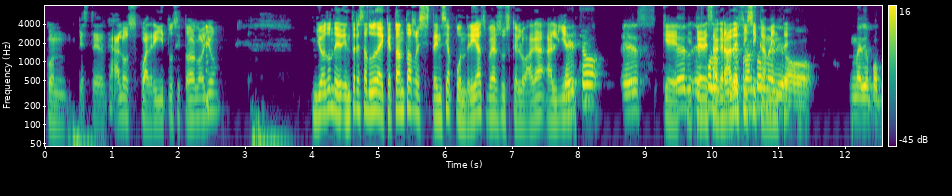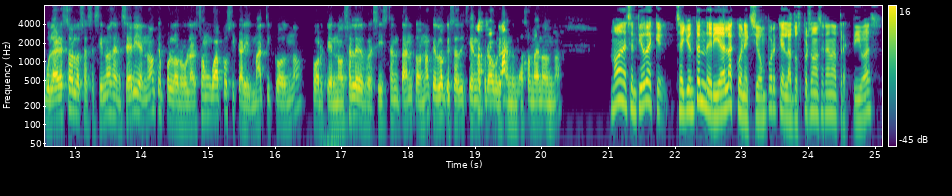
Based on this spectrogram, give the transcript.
con este, los cuadritos y todo el rollo. Yo es donde entra esta duda de qué tanta resistencia pondrías versus que lo haga alguien. De hecho, es. Que te desagrade físicamente medio popular eso de los asesinos en serie, ¿no? Que por lo regular son guapos y carismáticos, ¿no? Porque no se les resisten tanto, ¿no? Que es lo que estás diciendo, creo, más o menos, ¿no? No, en el sentido de que, o sea, yo entendería la conexión porque las dos personas eran atractivas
